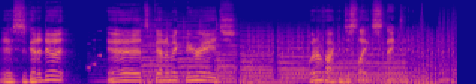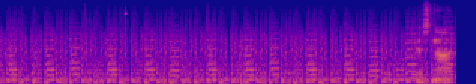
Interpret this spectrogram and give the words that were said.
This is gonna do it. It's gonna make me rage. What if I can just like snipe it? Guess not.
